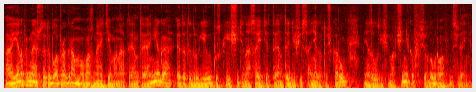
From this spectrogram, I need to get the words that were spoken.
А, я напоминаю, что это была программа «Важная тема» на ТНТ «Онега». Этот и другие выпуски ищите на сайте tnt-onega.ru. Меня зовут Ефим Овчинников. Всего доброго. До свидания.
